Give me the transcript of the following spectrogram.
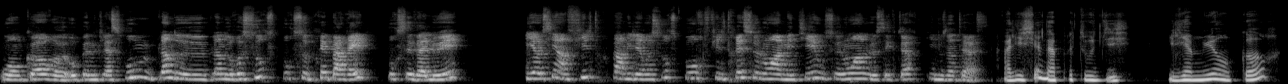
ou encore euh, Open Classroom, plein de, plein de ressources pour se préparer, pour s'évaluer. Il y a aussi un filtre parmi les ressources pour filtrer selon un métier ou selon le secteur qui nous intéresse. Alicia n'a pas tout dit. Il y a mieux encore,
